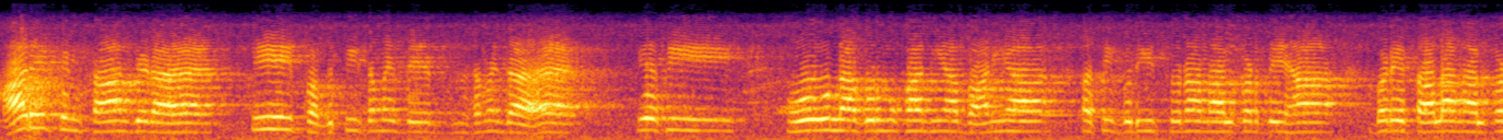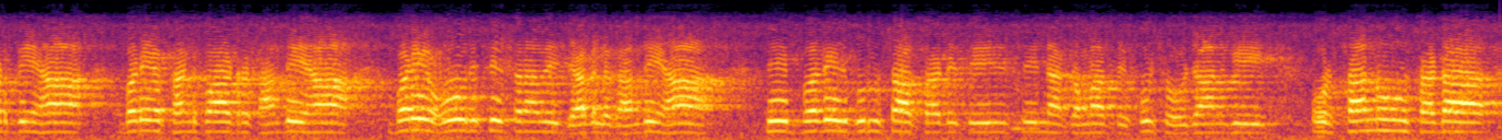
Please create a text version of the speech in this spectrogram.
ਹਰ ਇੱਕ ਇਨਸਾਨ ਜਿਹੜਾ ਹੈ, ਇਹ ਭਗਤੀ ਸਮਝਦੇ, ਸਮਝਦਾ ਹੈ ਕਿ ਅਸੀਂ ਉਹ ਉਹਨਾਂ ਗੁਰਮੁਖਾਂ ਦੀਆਂ ਬਾਣੀਆਂ ਅਸੀਂ ਬੜੀ ਸੁਰਾਂ ਨਾਲ ਪੜ੍ਹਦੇ ਹਾਂ ਬੜੇ ਤਾਲਾਂ ਨਾਲ ਪੜ੍ਹਦੇ ਹਾਂ, ਬੜੇ ਅਖੰਡ ਪਾਠ ਰਖਾਉਂਦੇ ਹਾਂ, ਬੜੇ ਹੋਰ ਇਸੇ ਤਰ੍ਹਾਂ ਦੇ ਜਗ ਲਗਾਉਂਦੇ ਹਾਂ ਤੇ ਬੜੇ ਗੁਰੂ ਸਾਹਿਬ ਸਾਡੇ ਤੇ ਇਹਨਾਂ ਕੰਮਾਂ ਤੇ ਖੁਸ਼ ਹੋ ਜਾਣਗੇ ਔਰ ਸਾਨੂੰ ਸਾਡਾ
